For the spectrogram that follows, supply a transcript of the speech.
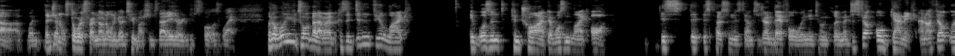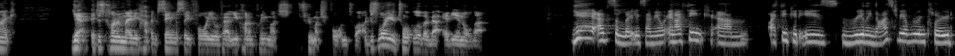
uh, when the general store is threatened, I don't want to go too much into that either and give spoilers away. But I wanted to talk about that moment because it didn't feel like it wasn't contrived. It wasn't like, oh, this this person is Down syndrome, therefore we need to include them. It just felt organic, and I felt like, yeah, it just kind of maybe happened seamlessly for you without you kind of putting much too much thought into it. I just wanted you to talk a little bit about Eddie and all that. Yeah, absolutely, Samuel. And I think um, I think it is really nice to be able to include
